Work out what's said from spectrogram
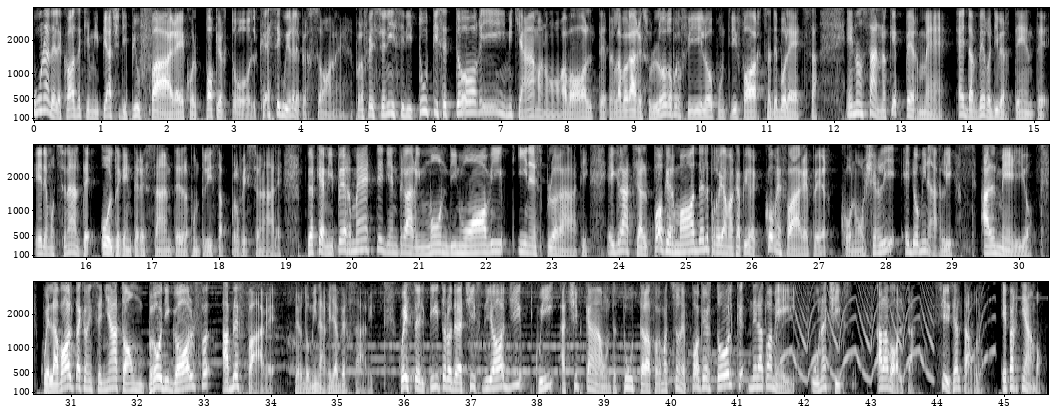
Una delle cose che mi piace di più fare col Poker Talk è seguire le persone. Professionisti di tutti i settori mi chiamano a volte per lavorare sul loro profilo, punti di forza, debolezza e non sanno che per me è davvero divertente ed emozionante, oltre che interessante dal punto di vista professionale, perché mi permette di entrare in mondi nuovi, inesplorati e grazie al Poker Model proviamo a capire come fare per conoscerli e dominarli al meglio. Quella volta che ho insegnato a un pro di golf a bleffare per dominare gli avversari. Questo è il titolo della Chips di oggi, qui a Chip Count, tutta la formazione Poker Talk nella tua mail, una chips alla volta. Siediti al tavolo e partiamo.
